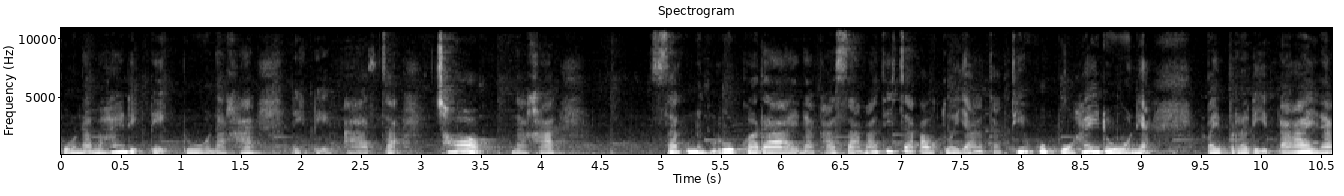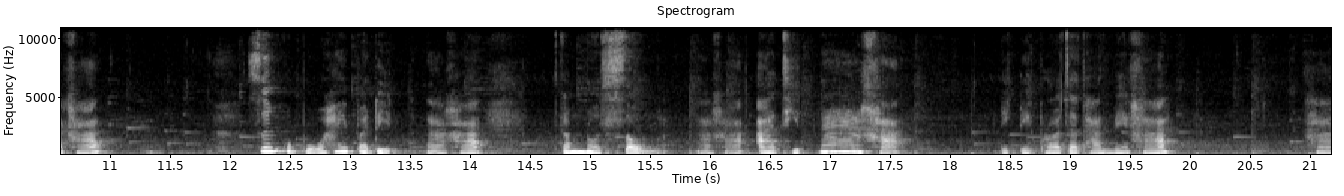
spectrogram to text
ปูนำมาให้เด็กๆดูนะคะ เด็กๆอาจจะชอบนะคะสักหนึ่งรูปก็ได้นะคะ สามารถที่จะเอาตัวอย่างจากที่ครูปูให้ดูเนี่ยไปประดิษฐ์ได้นะคะ ซึ่งครูปูให้ประดิษฐ์นะคะกำหนดส่งนะคะ อาทิตย์หน้าค่ะ เด็กๆพอจะทันไหมคะค่ะ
